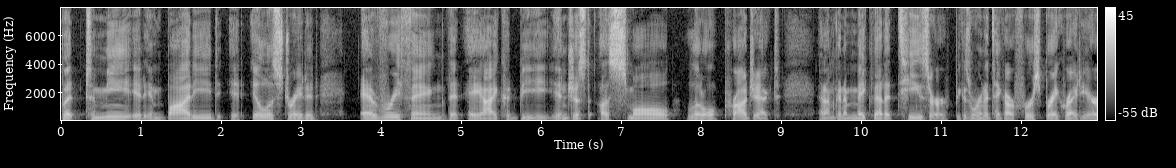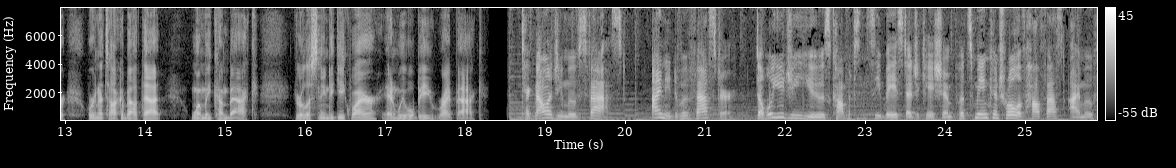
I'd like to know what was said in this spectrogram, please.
But to me, it embodied, it illustrated everything that AI could be in just a small little project. And I'm going to make that a teaser because we're going to take our first break right here. We're going to talk about that when we come back. You're listening to GeekWire, and we will be right back. Technology moves fast. I need to move faster. WGU's competency based education puts me in control of how fast I move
